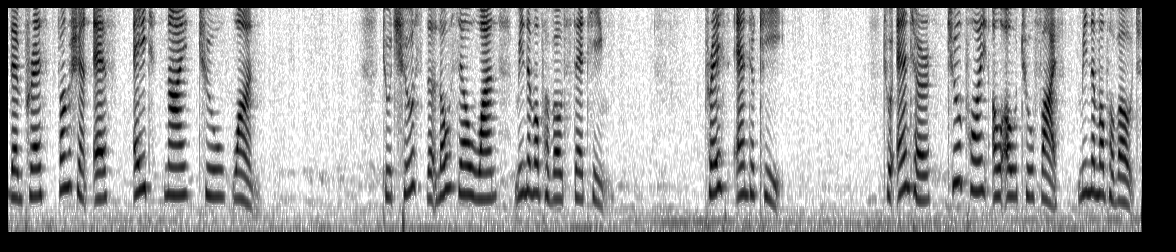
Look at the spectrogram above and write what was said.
Then press function F8921 to choose the load cell 1 millivolt per volt setting. Press enter key. To enter 2.0025 millivolt per volt.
